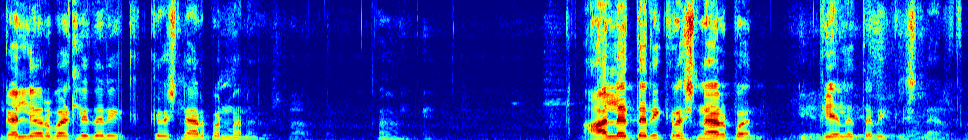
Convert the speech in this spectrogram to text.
गल्ल्यावर बसली तरी कृष्णार्पण म्हणा. हां. आलं तरी कृष्णार्पण गेलं तरी कृष्णार्पण.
